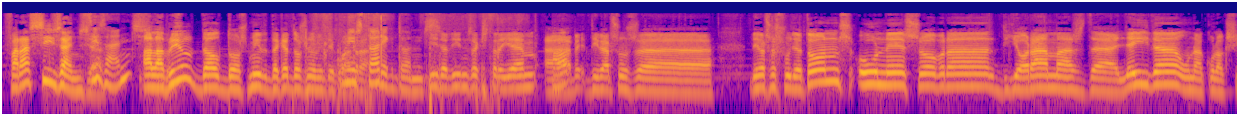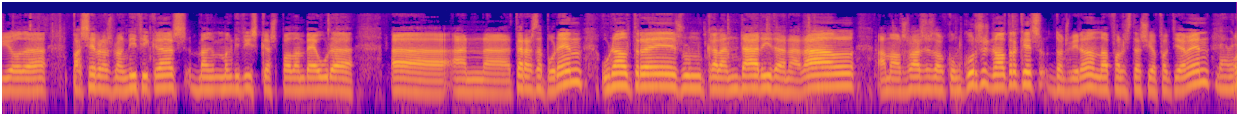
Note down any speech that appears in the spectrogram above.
Farà sis anys. Sis anys? A l'abril del 2000 d'aquest 2024. Un històric, doncs. I de dins extraiem eh, Oh. bé, diversos, eh, diversos fulletons. Un és sobre diorames de Lleida, una col·lecció de pessebres magnífiques, ma- magnífics que es poden veure eh, en eh, Terres de Ponent. Un altre és un calendari de Nadal amb els bases del concurs. I un altre que és, doncs mira, una felicitació, efectivament, on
